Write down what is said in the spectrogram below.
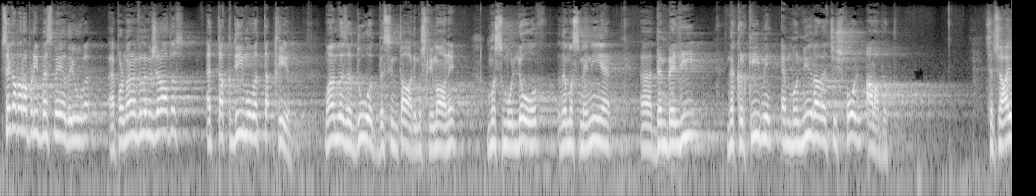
Pse ka parapri mes meje dhe juve? E përmenëm n'fillim ligjëratës? Et-takdimu ve te'khir. Ma e more vllezër duhet besimtari muslimani, mos m'u lodh dhe mos me nije dembeli në kërkimin e mënyrave qysh folin arabët. Sepse ai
